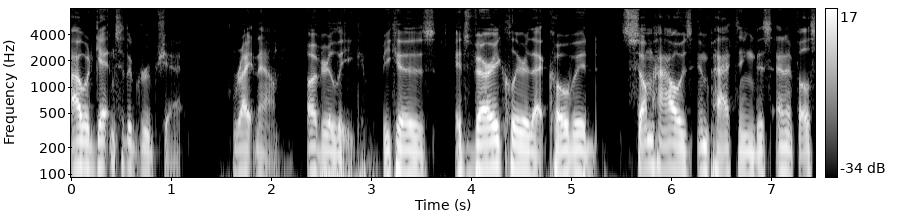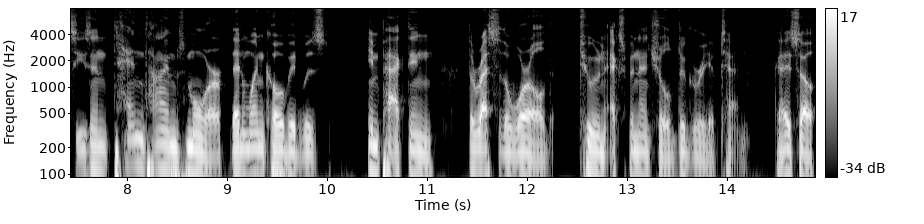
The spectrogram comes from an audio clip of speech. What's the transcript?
I would get into the group chat right now of your league because it's very clear that COVID somehow is impacting this NFL season 10 times more than when COVID was impacting the rest of the world to an exponential degree of 10. Okay, so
